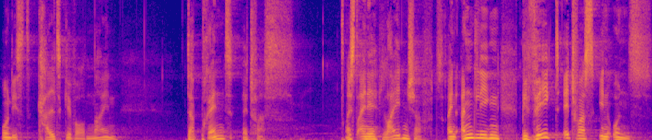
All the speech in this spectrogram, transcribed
und ist kalt geworden. Nein, da brennt etwas. Es ist eine Leidenschaft, ein Anliegen bewegt etwas in uns.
